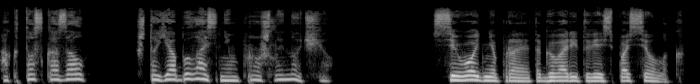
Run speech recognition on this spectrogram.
«А кто сказал, что я была с ним прошлой ночью?» Сегодня про это говорит весь поселок.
